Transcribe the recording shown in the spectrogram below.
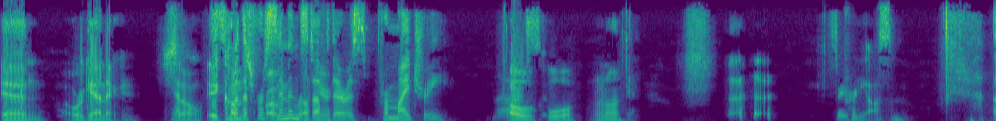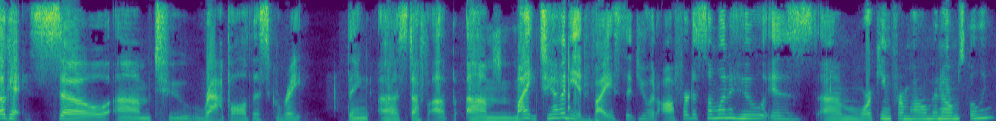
and organic. So it some of comes the persimmon around stuff here. there is from my tree. Oh, cool! Right on. It's pretty awesome. Okay, so um, to wrap all this great thing uh, stuff up, um, Mike, do you have any advice that you would offer to someone who is um, working from home and homeschooling?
